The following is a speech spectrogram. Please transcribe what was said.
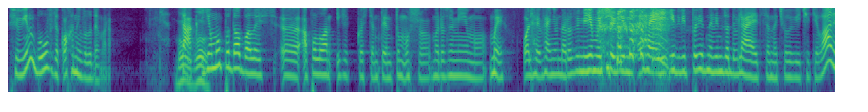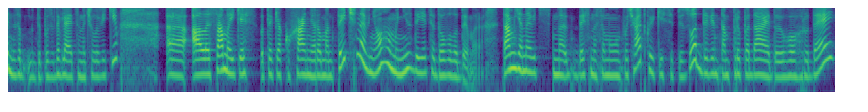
що він був закоханий Володимира. Був, так, був. йому подобались е, Аполлон і Костянтин, тому що ми розуміємо, ми, Ольга Євгенівна, розуміємо, що він гей, і відповідно він задивляється на чоловічі тіла, він типу задивляється на чоловіків. Е, але саме якесь таке кохання романтичне в нього, мені здається, до Володимира. Там є навіть на, десь на самому початку якийсь епізод, де він там припадає до його грудей,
